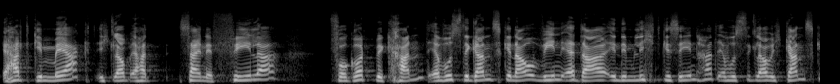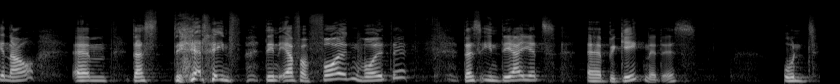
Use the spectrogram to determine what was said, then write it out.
Er hat gemerkt, ich glaube, er hat seine Fehler vor Gott bekannt. Er wusste ganz genau, wen er da in dem Licht gesehen hat. Er wusste, glaube ich, ganz genau, ähm, dass der, den, den, er verfolgen wollte, dass ihm der jetzt äh, begegnet ist. Und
